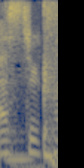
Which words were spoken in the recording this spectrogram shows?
Masterclass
